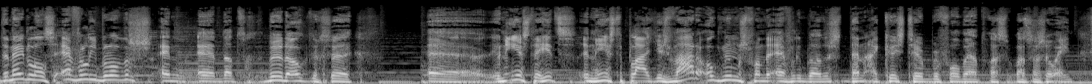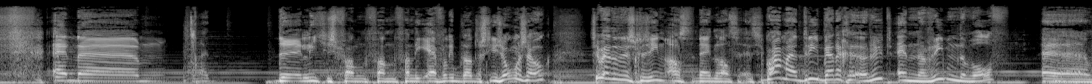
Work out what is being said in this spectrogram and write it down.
de Nederlandse Everly Brothers. En dat gebeurde ook. Dus hun eerste hits, hun eerste plaatjes waren ook nummers van de Everly Brothers. Then I Kissed Her bijvoorbeeld was, was er zo één. En ehm, de liedjes van, van, van die Everly Brothers, die zongen ze ook. Ze werden dus gezien als de Nederlandse... Ze kwamen uit drie bergen, Ruud en Riem de Wolf. Ehm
